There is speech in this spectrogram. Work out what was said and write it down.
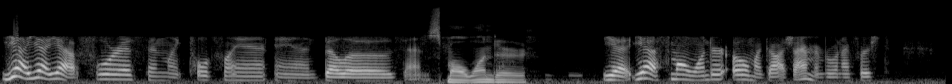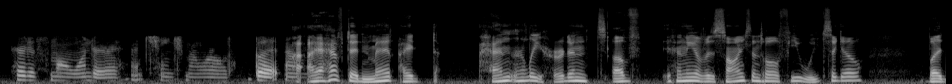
Yeah, yeah, yeah. Florist and like Told Slant and Bellows and Small Wonder. Yeah, yeah, Small Wonder. Oh my gosh, I remember when I first heard of Small Wonder. That changed my world. But um, I have to admit, I hadn't really heard of any of his songs until a few weeks ago. But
